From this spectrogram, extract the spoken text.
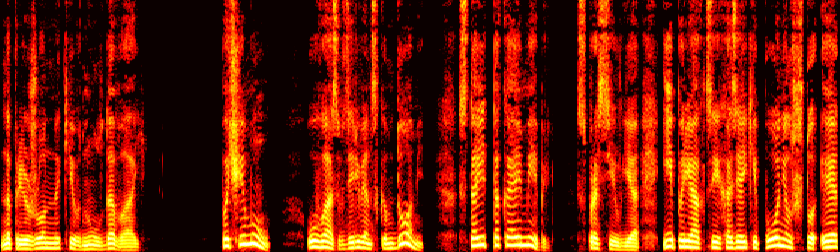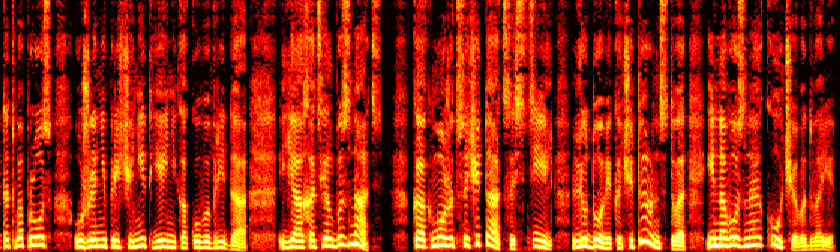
напряженно кивнул «давай». «Почему у вас в деревенском доме стоит такая мебель?» — спросил я, и по реакции хозяйки понял, что этот вопрос уже не причинит ей никакого вреда. Я хотел бы знать, как может сочетаться стиль Людовика XIV и навозная куча во дворе.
